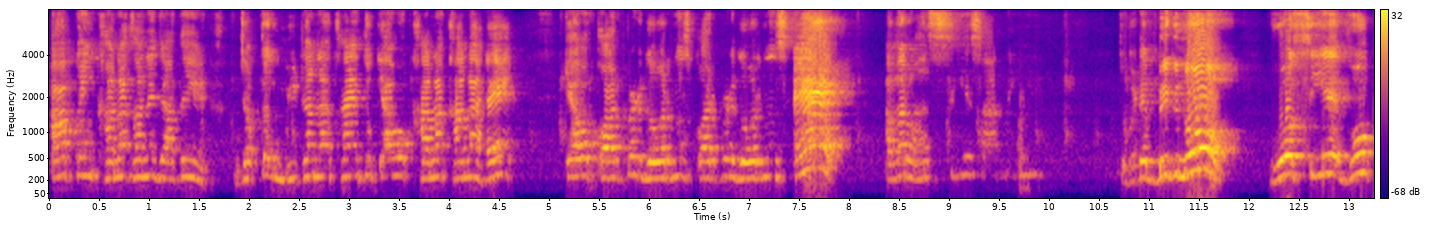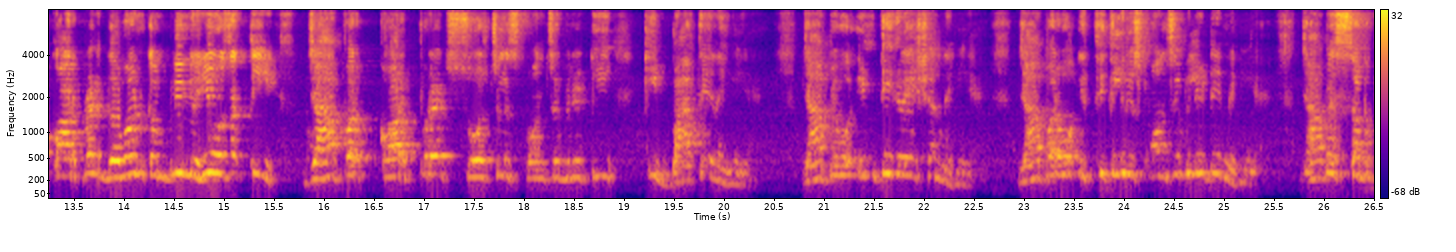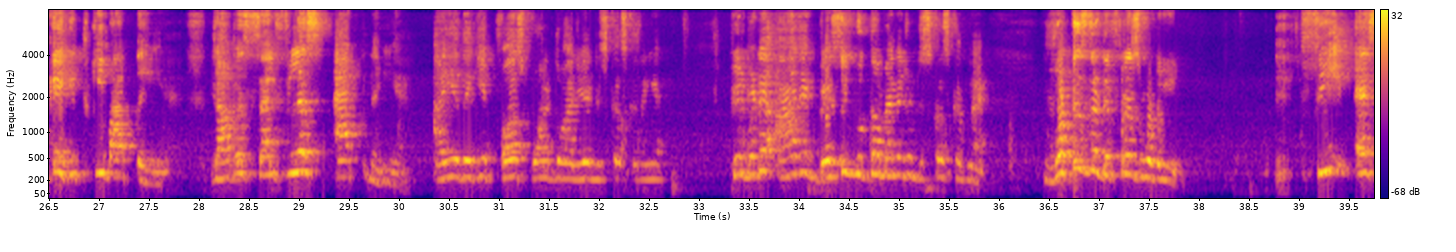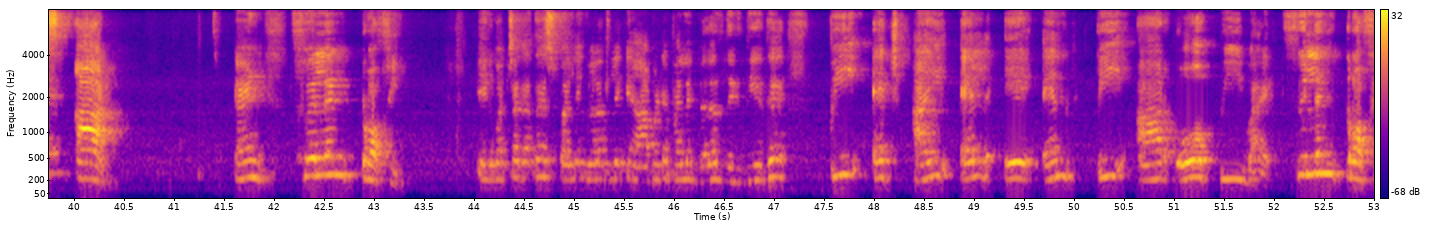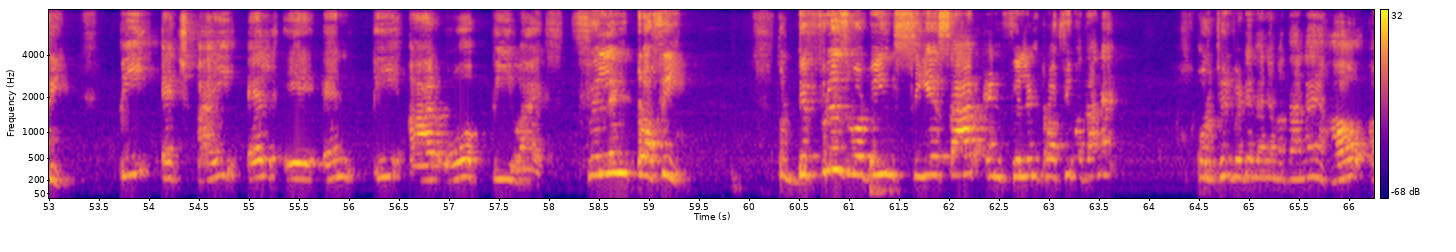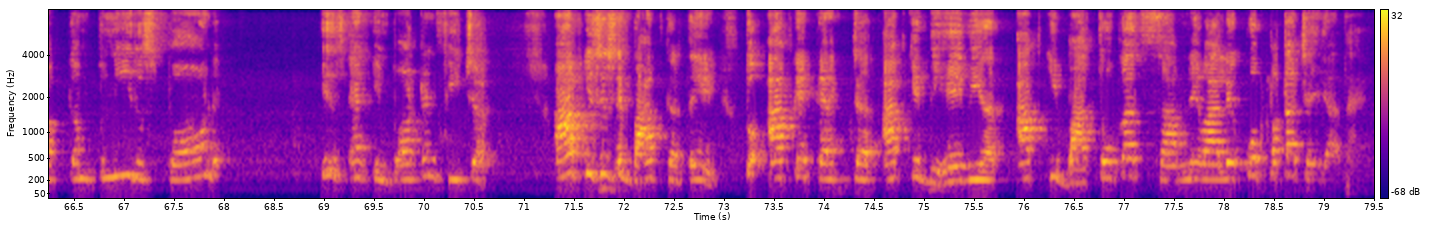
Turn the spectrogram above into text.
आप कहीं खाना खाने जाते हैं, जब तक मीठा ना खाएँ तो क्या वो खाना खाना है? क्या वो कॉरपोरेट गवर्नेंस कॉरपोरेट गवर्नेंस है? अगर वहाँ सीएसआर नहीं है तो बेटे बिग नो वो सीए वो कॉरपोरेट गवर्न कंपनी नहीं हो सकती, जहाँ पर कॉरपोरेट सोशल रिस्पॉन्सिबिलिटी की बातें नहीं है। जहाँ पे वो इंटीग्रेशन नहीं है, जहाँ पर वो इथिकली रिस्पॉन्सिबिलिटी नहीं है, जहाँ पे सबके हित की बात नहीं है, जहाँ पे सेल्फलेस एक्ट नहीं है। आइए देखिए फ़र्स्ट पॉइंट तो आज ये डिस्कस करेंगे। फिर बेटे, आज एक बेसिक मुद्दा मैंने जो डिस्कस करना है। What is the difference between C S R and philanthropy एक बच्चा कहता है स्पेलिंग गलत लेके हाँ बेटे, पहले गलत लिख दिए थे। P H I L A N T R O P Y philanthropy P H I L A N T R O P Y philanthropy तो difference between C S R and philanthropy बताना है। और फिर बेटे मैंने बताना है how a company respond is an important feature आप किसी से बात करते हैं तो आपके कैरेक्टर आपके बिहेवियर आपकी बातों का सामने वाले को पता चल जाता है।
